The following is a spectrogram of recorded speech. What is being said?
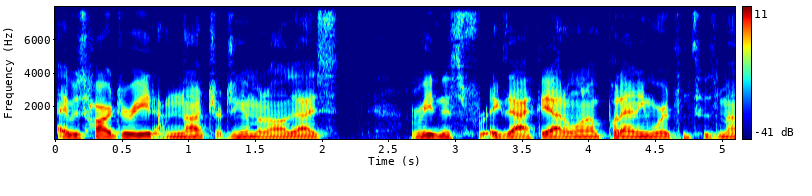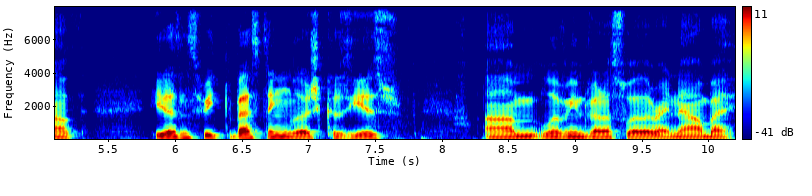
it was hard to read. I'm not judging him at all, guys. I'm reading this exactly. I don't want to put any words into his mouth. He doesn't speak the best English because he is um, living in Venezuela right now, but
